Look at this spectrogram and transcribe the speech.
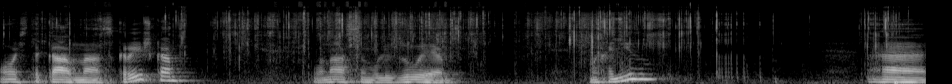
Ось така в нас кришка. Вона символізує механізм. Е,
